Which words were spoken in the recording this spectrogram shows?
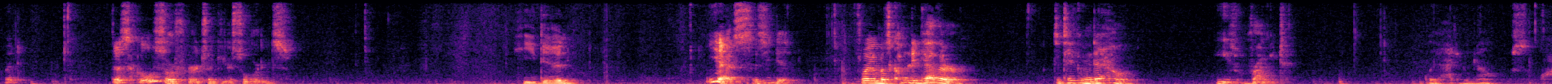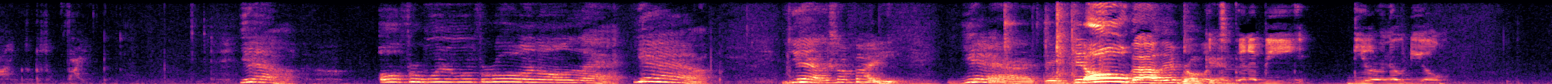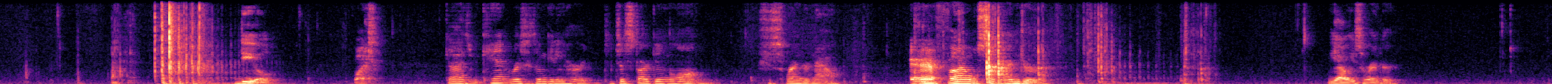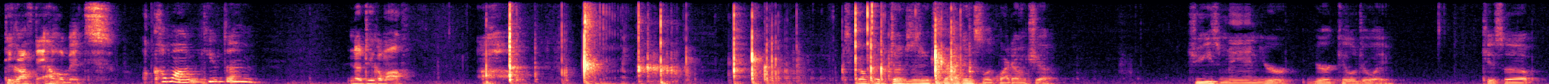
What? The skull sorcerer took your swords. He did? Yes, yes he did. Why you must come together to take him down. He's right. Wait, how do you know? I'm just lying because I'm fighting. Yeah. All for one and one for all and all that. Yeah. Yeah, let's not fighting. Yeah. They did. Oh, God, they're broken. What's it gonna be? Deal or no deal? Deal. What? Guys, we can't risk them getting hurt. Just start getting along. We should surrender now. Eh, fine, we'll surrender. Yeah, we surrender. Take off the helmets. Oh, come on, keep them. No, take them off. Ah. Take off the Dungeons and Dragons look, why don't you? Jeez, man, you're you're a killjoy. Kiss up.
